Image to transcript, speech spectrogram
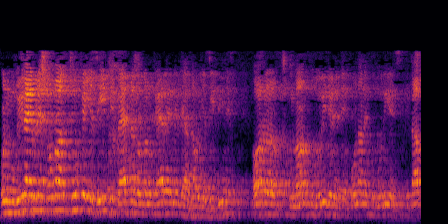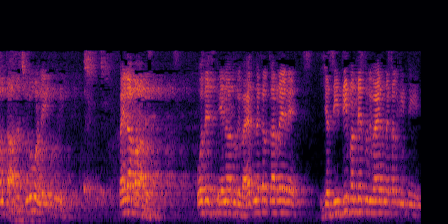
مغیرہ ابن شعبہ چونکہ یزید کی بیعت دا لوگوں کو کہہ رہے ہیں لہذا وہ یزیدی نے اور امام قدوری جڑے نے انہوں نے قدوری کتاب اتارت شروع ہونے کی قدوری۔ پہلا باب ہے وہ یہاں تو روایت نقل کر رہے ہیں یزیدی بندے تو روایت نقل کی تھی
